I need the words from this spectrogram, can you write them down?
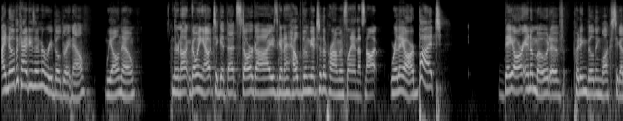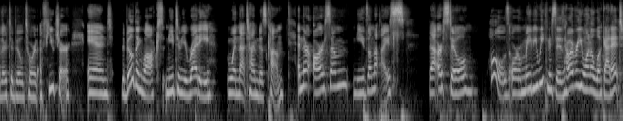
I know the Coyotes are in a rebuild right now. We all know. They're not going out to get that star guy who's going to help them get to the promised land. That's not where they are. But they are in a mode of putting building blocks together to build toward a future. And the building blocks need to be ready when that time does come. And there are some needs on the ice that are still holes or maybe weaknesses, however you want to look at it,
